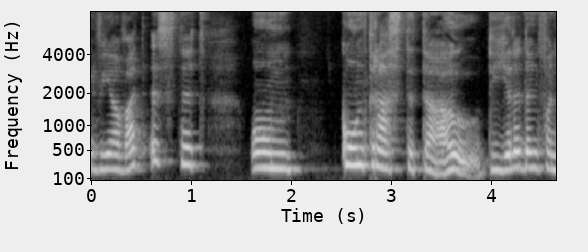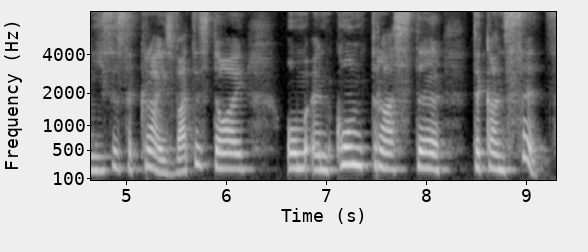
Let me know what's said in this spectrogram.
Envia wat is dit om kontraste te hou die hele ding van Jesus se kruis wat is daai om in kontraste te kan sit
